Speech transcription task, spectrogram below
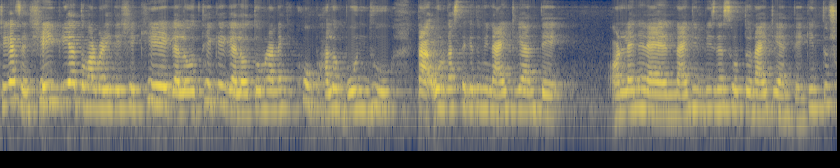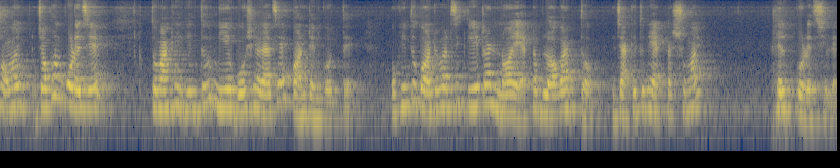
ঠিক আছে? সেই প্রিয়া তোমার বাড়িতে এসে খেয়ে গেল, থেকে গেল, তোমরা নাকি খুব ভালো বন্ধু, তা ওর কাছ থেকে তুমি নাইটি আনতে অনলাইনে নাইটির বিজনেস করতো নাইটি আনতে। কিন্তু সময় যখন পড়েছে, তোমাকে কিন্তু নিয়ে বসে গেছে কন্টেন্ট করতে। ও কিন্তু কন্ট্রোভার্সি ক্রিয়েটার নয়, একটা ব্লগার তো, যাকে তুমি একটা সময় হেল্প করেছিলে।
